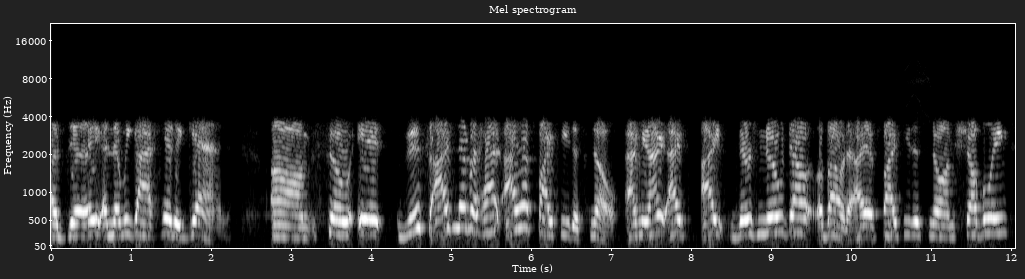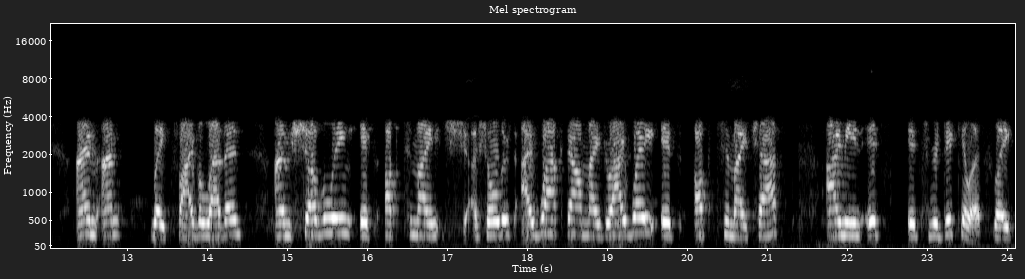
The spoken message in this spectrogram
a day, and then we got hit again. Um, so it this I've never had. I have five feet of snow. I mean, I I I there's no doubt about it. I have five feet of snow. I'm shoveling. I'm I'm like five eleven. I'm shoveling. It's up to my sh- shoulders. I walk down my driveway. It's up to my chest. I mean, it's it's ridiculous. Like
